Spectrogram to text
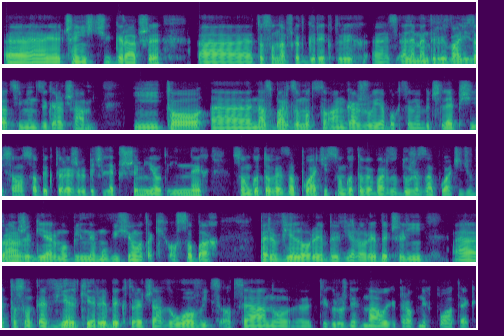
e, część graczy, e, to są na przykład gry, których jest element rywalizacji między graczami. I to e, nas bardzo mocno angażuje, bo chcemy być lepsi. Są osoby, które, żeby być lepszymi od innych, są gotowe zapłacić, są gotowe bardzo dużo zapłacić. W branży gier mobilnych mówi się o takich osobach per wieloryby. Wieloryby, czyli e, to są te wielkie ryby, które trzeba wyłowić z oceanu, e, tych różnych małych, drobnych płotek.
